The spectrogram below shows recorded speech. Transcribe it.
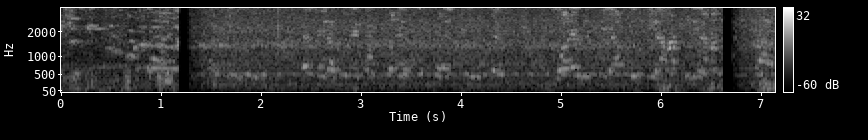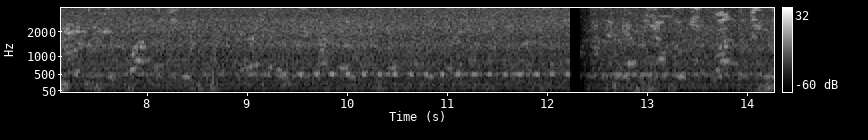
Thank you. happening.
